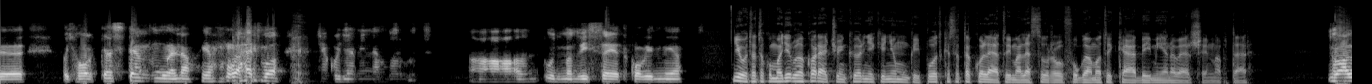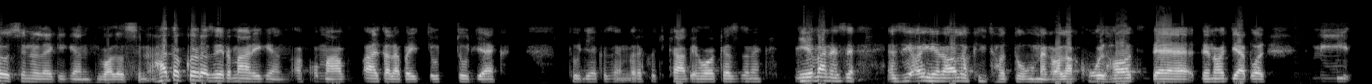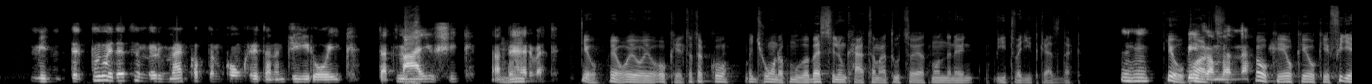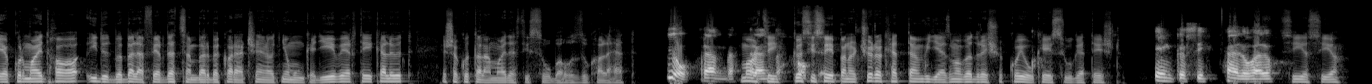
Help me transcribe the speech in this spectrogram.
hogy hol kezdtem volna januárban, csak ugye minden borult. úgymond visszajött Covid miatt. Jó, tehát akkor magyarul a karácsony környékén nyomunk egy podcastet, akkor lehet, hogy már lesz arról fogalmat, hogy kb. milyen a versenynaptár. Valószínűleg igen, valószínűleg. Hát akkor azért már igen, akkor már általában így tudják, tudják az emberek, hogy kb. hol kezdenek. Nyilván ez, ez ilyen alakítható, meg alakulhat, de, de nagyjából mi, mi de, tavaly decemberben megkaptam konkrétan a Giroig, tehát májusig a mhm. tervet. Jó, jó, jó, jó, oké, tehát akkor egy hónap múlva beszélünk, hát ha már tudsz olyat mondani, hogy itt vagy itt kezdek. Uh-huh. Jó, Bízom benne. Oké, oké, oké. Figyelj, akkor majd, ha idődbe belefér decemberbe, karácsony előtt nyomunk egy évértékelőt, és akkor talán majd ezt is szóba hozzuk, ha lehet. Jó, rendben. Marci, rendben. köszi okay. szépen, hogy csöröghettem, vigyázz magadra, és akkor jó készülgetést. Én köszi. Hello, hello. Szia, szia.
